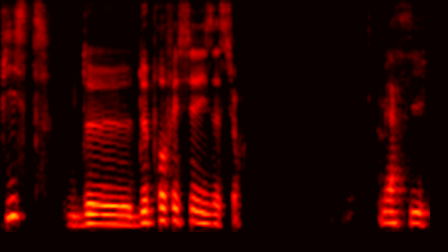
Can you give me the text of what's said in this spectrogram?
pistes de, professionnalisation. Merci.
